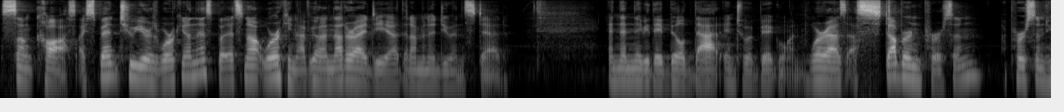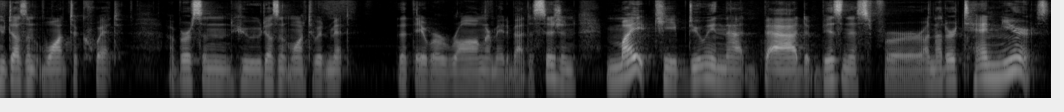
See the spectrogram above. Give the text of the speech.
sunk costs. I spent two years working on this, but it's not working. I've got another idea that I'm going to do instead. and then maybe they build that into a big one. Whereas a stubborn person, a person who doesn't want to quit, a person who doesn't want to admit that they were wrong or made a bad decision, might keep doing that bad business for another 10 years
